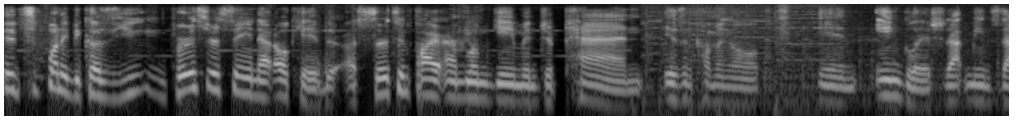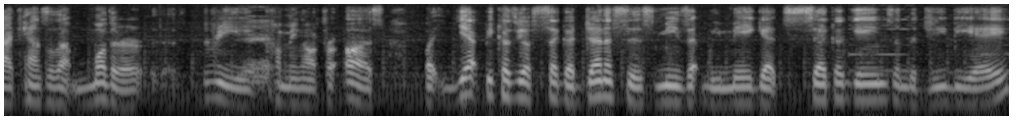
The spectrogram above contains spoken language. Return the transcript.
It's funny because you first you're saying that okay, a certain Fire Emblem game in Japan isn't coming out in English. That means that cancels out Mother Three Yeah. coming out for us. But yet, because you have Sega Genesis, means that we may get Sega games in the GBA.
